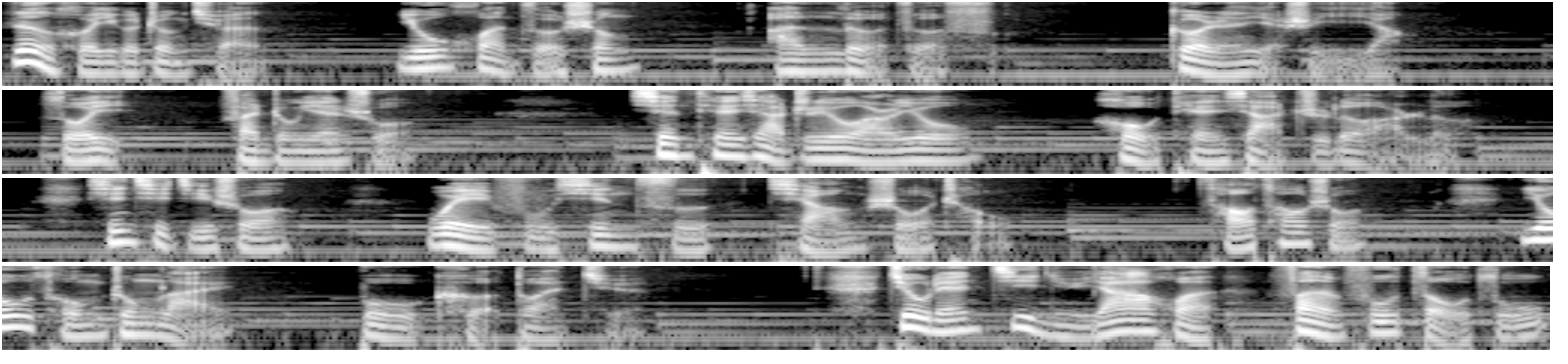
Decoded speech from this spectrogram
任何一个政权。忧患则生，安乐则死，个人也是一样。所以范仲淹说：“先天下之忧而忧，后天下之乐而乐。”辛弃疾说：“为赋新词强说愁。”曹操说：“忧从中来，不可断绝。”就连妓女丫鬟、贩夫走卒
